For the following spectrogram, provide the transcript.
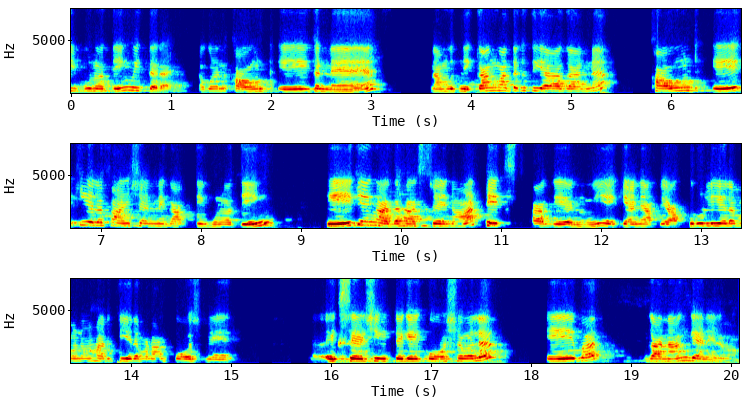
තිබුණොතින් විතරයි. ඔයගොල්ලන්ට කවුන්ට් A එක නෑ. නමුත් නිකන් මතක තියාගන්න count A කියලා ෆන්ක්ෂන් එකක් තිබුණොතින් ඒකෙන් අදහස් වෙනවා ටෙක්ස්ට් අගයනුයි. ඒ කියන්නේ අපි අකුරු ලියලා මොනවා හරි තියෙනවා නම් කෝෂ් මේ Excel sheet එකේ කෝෂවල ඒවත් ගණන් ගණනවා.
